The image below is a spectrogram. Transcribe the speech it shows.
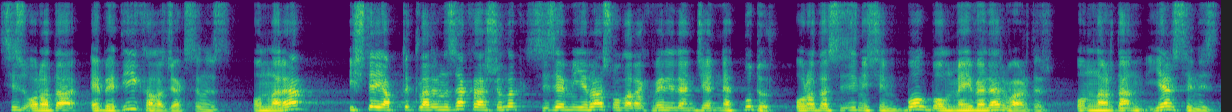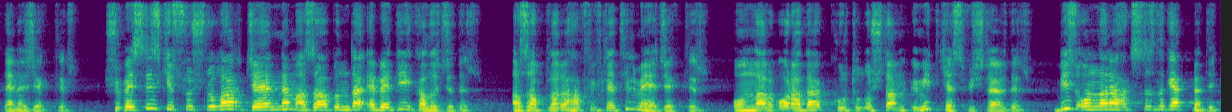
Siz orada ebedi kalacaksınız. Onlara işte yaptıklarınıza karşılık size miras olarak verilen cennet budur. Orada sizin için bol bol meyveler vardır. Onlardan yersiniz denecektir. Şüphesiz ki suçlular cehennem azabında ebedi kalıcıdır. Azapları hafifletilmeyecektir. Onlar orada kurtuluştan ümit kesmişlerdir. Biz onlara haksızlık etmedik.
